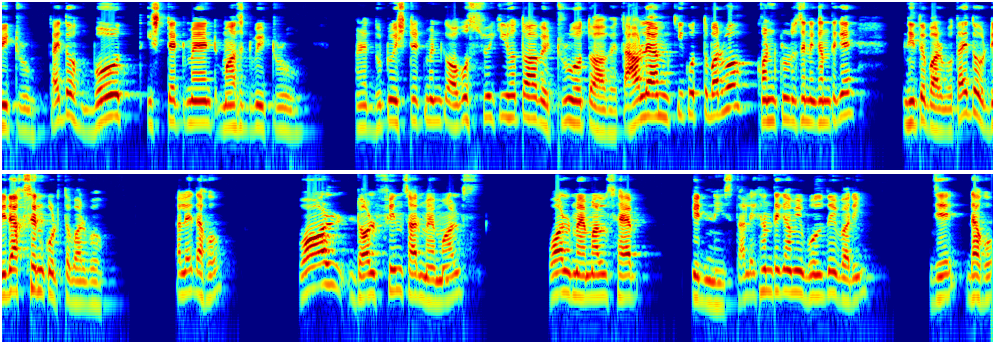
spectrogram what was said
বি ট্রু তাই তো? Both statement must be true মানে দুটো স্টেটমেন্টকে অবশ্যই কী হতে হবে? ট্রু হতে হবে। তাহলে আমি কি করতে পারব? কনক্লুশন এখান থেকে নিতে পারব, তাই তো? ডিডাকশন করতে পারব। তাহলে দেখো all dolphins are mammals all mammals have kidneys তাহলে এখান থেকে আমি বলতেই পারি যে, দেখো,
